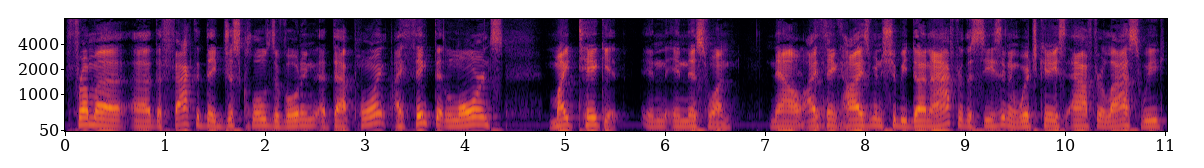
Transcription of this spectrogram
from a, uh, the fact that they just closed the voting at that point, I think that Lawrence might take it in, in this one. Now, I think Heisman should be done after the season, in which case, after last week,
